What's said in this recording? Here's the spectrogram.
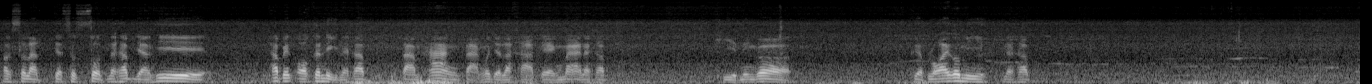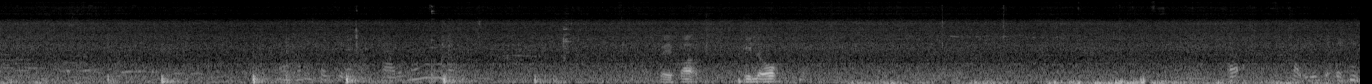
ผักสลัดจะสดๆนะครับ อย่างที่ ถ้าเป็นออร์แกนิกนะครับ ตามห้างต่างก็จะราคาแพงมากนะครับ ขีดนึงก็เกือบร้อยก็มีนะครับเราไม่ได้เคยกินอาหาราะโดยเฉพาะพินโอ๊ก เขารู้ตัวเอง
